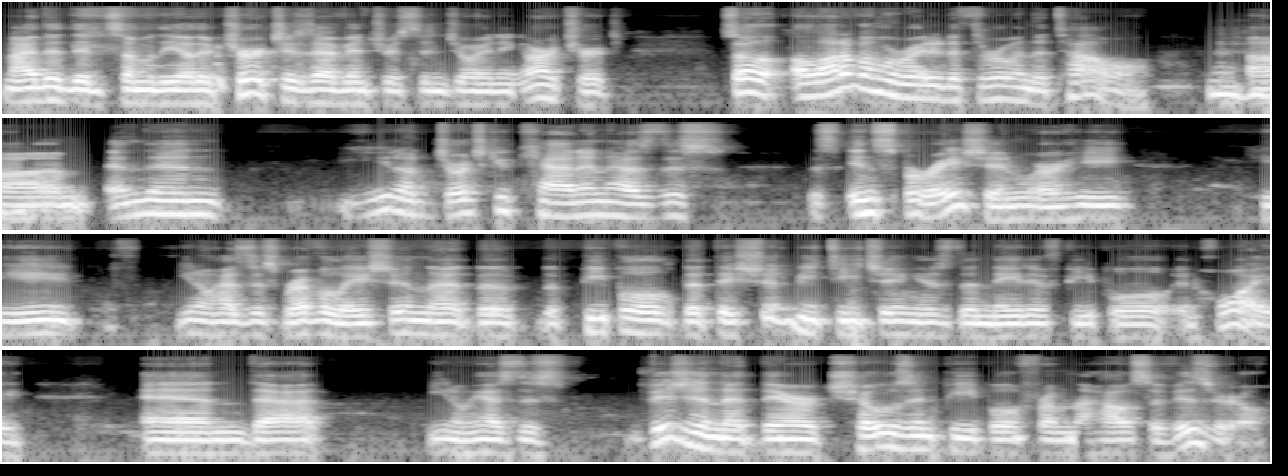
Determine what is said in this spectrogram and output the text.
Neither did some of the other churches have interest in joining our church. So a lot of them were ready to throw in the towel. Mm-hmm. Um, and then, you know, George Q. Cannon has this this inspiration where he he you know has this revelation that the the people that they should be teaching is the native people in Hawaii, and that you know, he has this vision that they're chosen people from the house of Israel.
